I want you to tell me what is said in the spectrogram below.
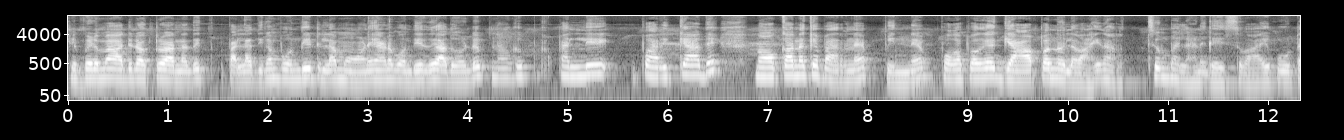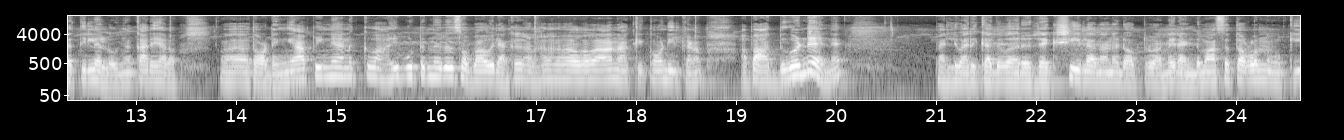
ക്ലിപ്പ് ഇടുമ്പോൾ ആദ്യം ഡോക്ടർ പറഞ്ഞത് പല്ലധികം പൊന്തിയിട്ടില്ല മോണയാണ് പൊന്തിയത് അതുകൊണ്ട് നമുക്ക് പല്ല് പറിക്കാതെ നോക്കാമെന്നൊക്കെ പറഞ്ഞേ പിന്നെ പുക പുക ഗ്യാപ്പൊന്നുമില്ല വായി നിറച്ചും പല്ലാണ് ഗൈസ് വായി പൂട്ടത്തില്ലല്ലോ നിങ്ങൾക്കറിയാലോ തുടങ്ങിയാൽ പിന്നെ എനിക്ക് വായി പൂട്ടുന്നൊരു സ്വഭാവമില്ല എനിക്ക് കളകളാന്നാക്കിക്കൊണ്ടിരിക്കണം അപ്പോൾ അതുകൊണ്ട് തന്നെ പല്ല് പറിക്കാതെ വേറെ രക്ഷയില്ല എന്നാണ് ഡോക്ടർ പറഞ്ഞത്. രണ്ട് മാസത്തോളം നോക്കി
